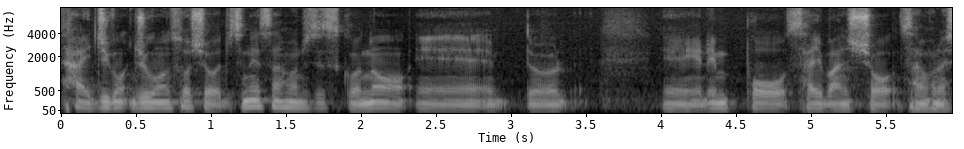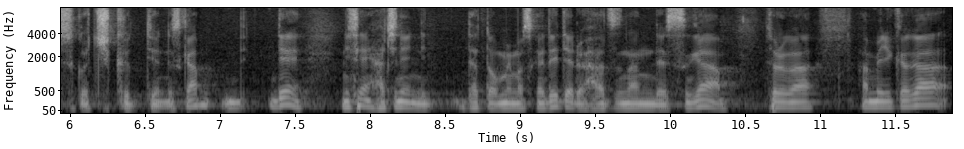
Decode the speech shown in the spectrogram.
はい、ジュゴンジュゴン訴訟ですね、サンフランシスコの、えーっとえー連邦裁判所サンフランシスコ地区っていうんですか、で、2008年にだと思いますが、出てるはずなんですが、それがアメリカが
